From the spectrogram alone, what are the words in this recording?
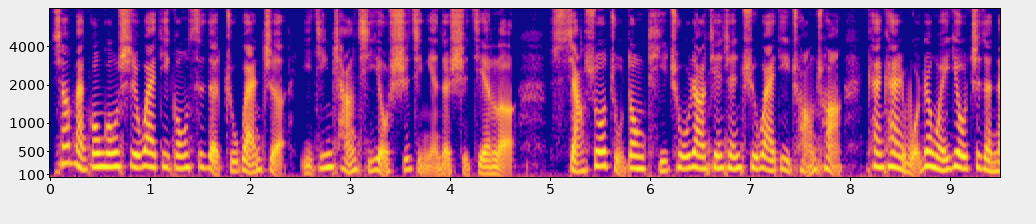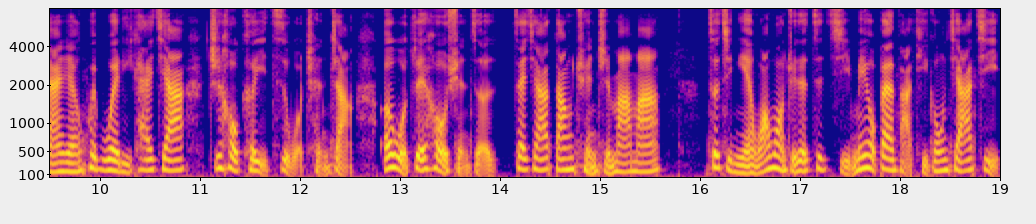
相反，公公是外地公司的主管者，已经长期有十几年的时间了。想说主动提出让先生去外地闯闯，看看我认为幼稚的男人会不会离开家之后可以自我成长。而我最后选择在家当全职妈妈。这几年往往觉得自己没有办法提供家计，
